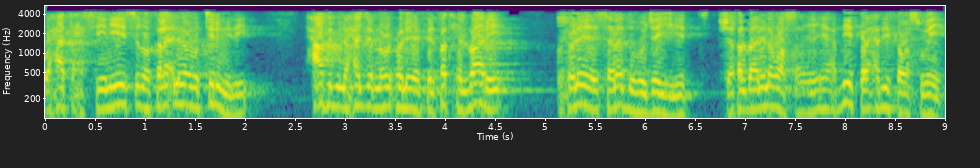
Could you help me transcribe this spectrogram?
waxaa taxsiiniyey sidoo kale alimaam tirmidi xaafid ibn xajarna wuxuu leeyahay fi lfatxi albaari wuxuu leeyahay sanaduhu jayid sheekh albaanina waa saxiixi xadiidkan xadiidka waa sugan yahay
